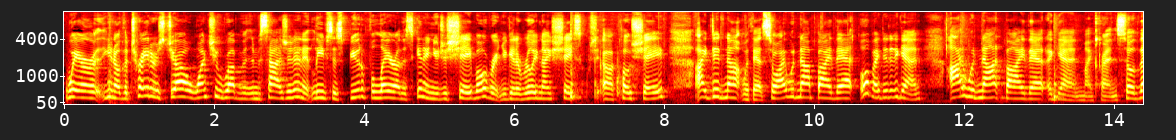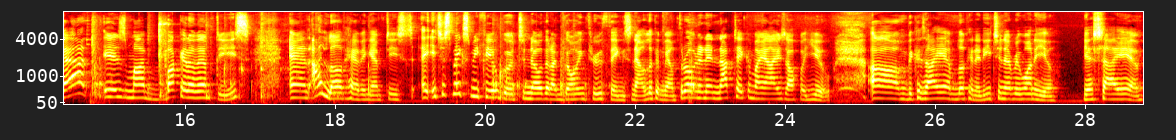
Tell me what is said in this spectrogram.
where, you know, the Trader's Joe, once you rub and massage it in, it leaves this beautiful layer on the skin and you just shave over it and you get a really nice shave, uh, close shave. I did not with that. So I would not buy that. Oh, I did it again. I would not buy that again, my friends. So that is my bucket of empties. And I love having empties. It just makes me feel good to know that I'm going through things now. Look at me, I'm throwing it in, not taking my eyes off of you. Um, because I am looking at each and every one of you. Yes, I am.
